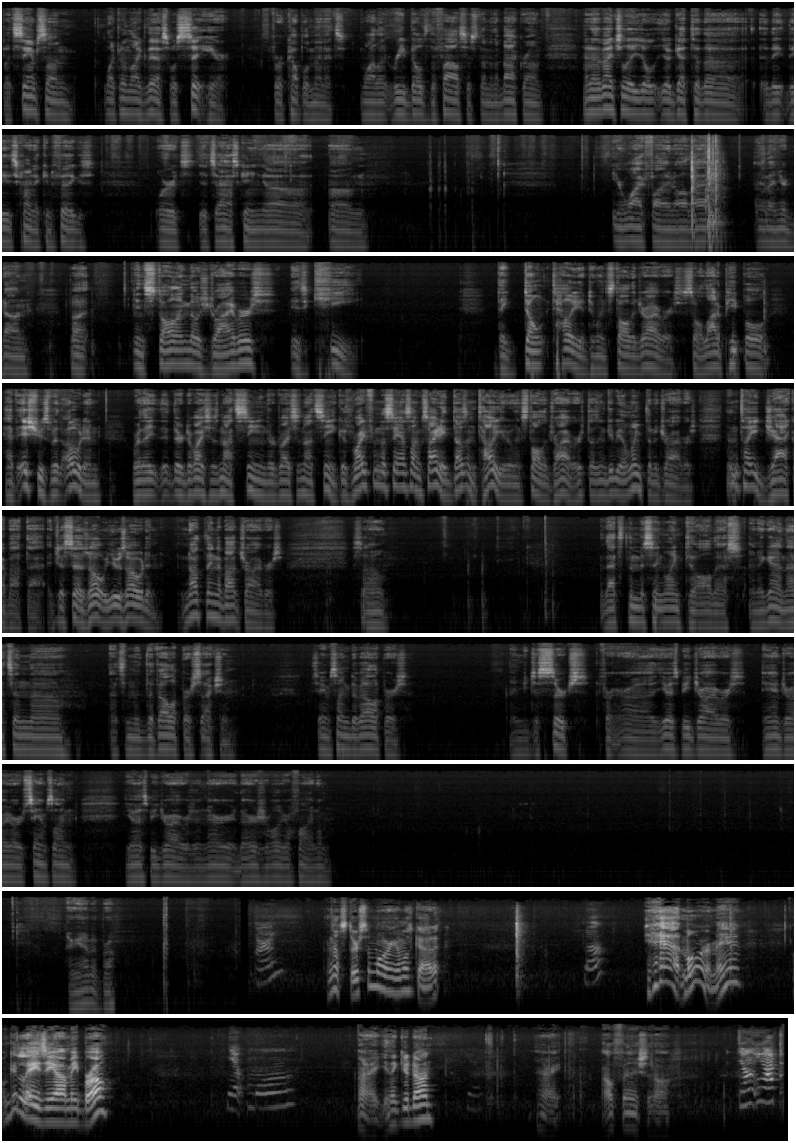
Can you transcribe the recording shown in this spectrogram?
but Samsung, looking like this, will sit here for a couple of minutes while it rebuilds the file system in the background. And eventually you'll you'll get to the, the these kind of configs where it's it's asking uh, um, your Wi-Fi and all that and then you're done. But installing those drivers is key. They don't tell you to install the drivers. So a lot of people have issues with Odin where they their device is not seen, their device is not seen. Because right from the Samsung site, it doesn't tell you to install the drivers, doesn't give you a link to the drivers. Doesn't tell you jack about that. It just says, oh, use Odin. Nothing about drivers. So that's the missing link to all this. And again, that's in the that's in the developer section. Samsung developers. And you just search for uh, USB drivers, Android or Samsung USB drivers, and there, there's where you'll find them. There you have it, bro. Done? No, stir some more. You almost got it. Yeah, more, man. Don't get lazy on me, bro. Yeah, more. All right, you think you're done? Yeah. All right, I'll finish it off. Don't you have to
